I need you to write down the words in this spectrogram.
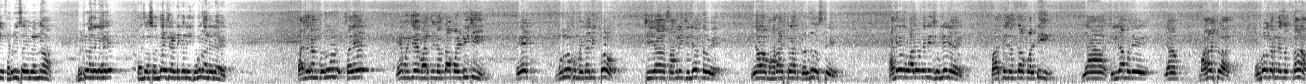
ते फडणवीस साहेब यांना भेटू आलेले आहेत. त्यांचा संदेश या ठिकाणी घेऊन आलेले आहेत. राजाराम गरुड साहेब हे म्हणजे भारतीय जनता पार्टीची एक मुलूक मैदानी तोफ जी या सांगली जिल्ह्यात नव्हे या महाराष्ट्रात गरजत असते. अनेक वादळ त्यांनी झेललेली आहेत. भारतीय जनता पार्टी या जिल्ह्यामध्ये या महाराष्ट्रात उभं करण्याचं काम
